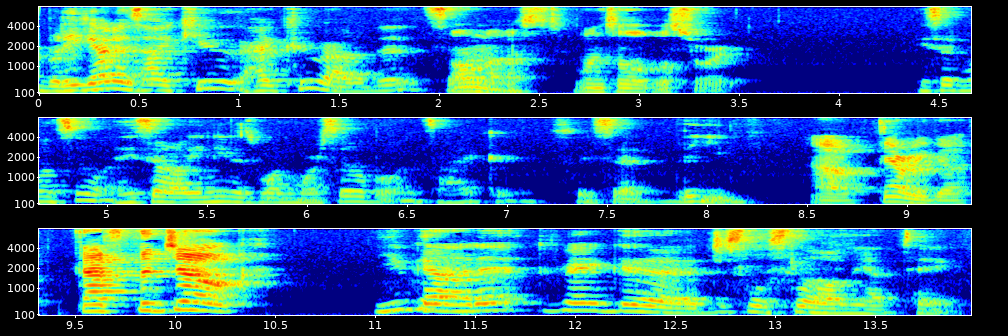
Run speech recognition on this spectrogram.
But he got his haiku haiku out of it. So almost. One syllable short. He said one syllable. He said all you need is one more syllable, and it's a haiku. So he said leave. Oh, there we go. That's the joke. You got it. Very good. Just a little slow on the uptake.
